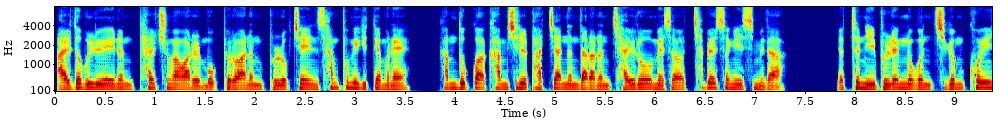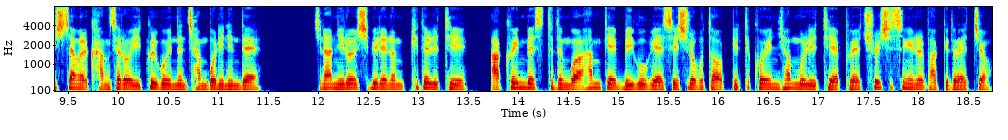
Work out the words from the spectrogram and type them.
RWA는 탈중앙화를 목표로 하는 블록체인 상품이기 때문에 감독과 감시를 받지 않는다라는 자유로움에서 차별성이 있습니다. 여튼 이 블랙록은 지금 코인 시장을 강세로 이끌고 있는 장본인인데 지난 1월 10일에는 피델리티, 아크인베스트 등과 함께 미국 SEC로부터 비트코인 현물 ETF의 출시 승인을 받기도 했죠.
